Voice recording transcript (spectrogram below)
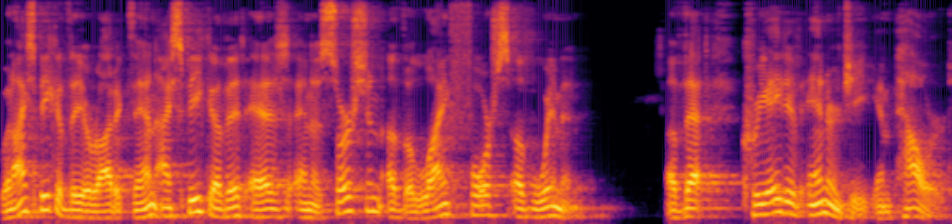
When I speak of the erotic, then, I speak of it as an assertion of the life force of women, of that creative energy empowered,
